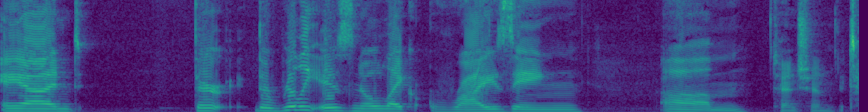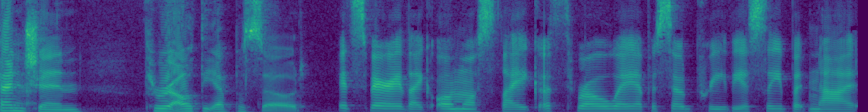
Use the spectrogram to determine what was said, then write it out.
And there there really is no like rising um Tension. tension throughout the episode. it's very like almost like a throwaway episode previously, but not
